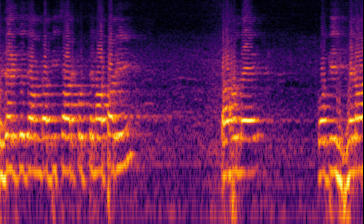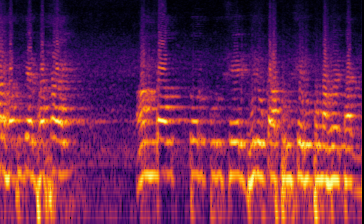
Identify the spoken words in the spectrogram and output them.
এদের যদি আমরা বিচার করতে না পারি তাহলে কবি হেলাল হাফিজের ভাষায় আমরা উত্তর পুরুষের ভীরুকা পুরুষের উপমা হয়ে থাকব।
